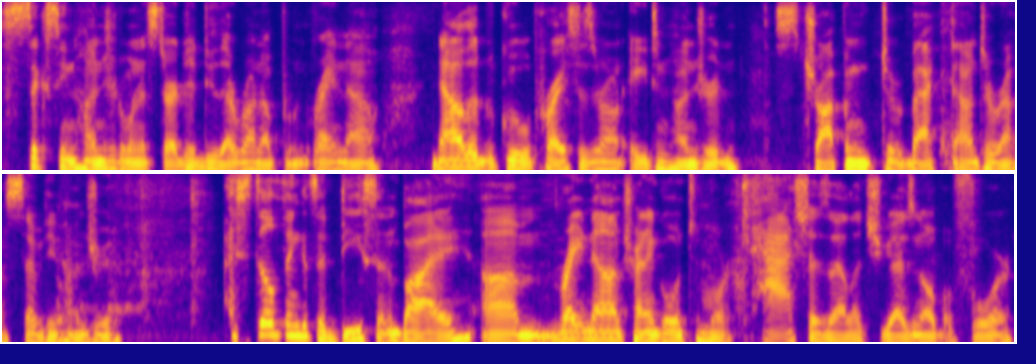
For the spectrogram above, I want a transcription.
1600 when it started to do that run up right now. Now the Google price is around 1800, it's dropping to back down to around 1700. I still think it's a decent buy. Um, right now, I'm trying to go into more cash, as I let you guys know before.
